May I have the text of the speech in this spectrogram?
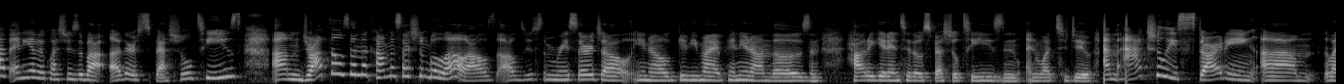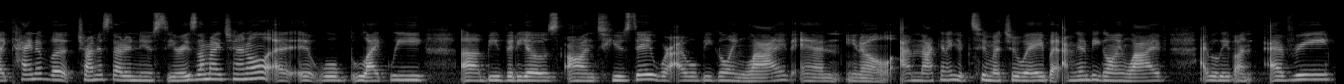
have any other questions about other specialties, um, drop those in the comment section below. I'll, I'll do some research. I'll, you know, give you my opinion on those and how to get into those specialties and, and what to do. I'm actually starting, um, like kind of a, trying to start a new series on my channel. Uh, it will likely uh, be videos on Tuesday where I will be going live and, you know, I'm not going to give too much away, but I'm going to be going live I believe on every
